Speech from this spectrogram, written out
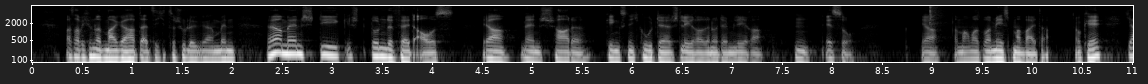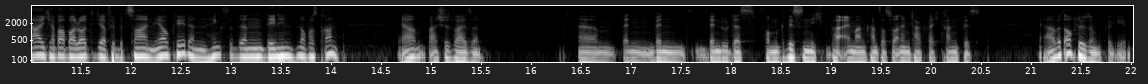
was habe ich hundertmal gehabt, als ich zur Schule gegangen bin? Ja, Mensch, die Stunde fällt aus. Ja, Mensch, schade, ging es nicht gut der Lehrerin oder dem Lehrer. Hm, ist so. Ja, dann machen wir es beim nächsten Mal weiter. Okay? Ja, ich habe aber Leute, die dafür bezahlen. Ja, okay, dann hängst du dann denen hinten noch was dran. Ja, beispielsweise. Ähm, wenn, wenn, wenn du das vom Gewissen nicht vereinbaren kannst, dass du an dem Tag vielleicht krank bist. Ja, wird auch Lösungen für geben.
